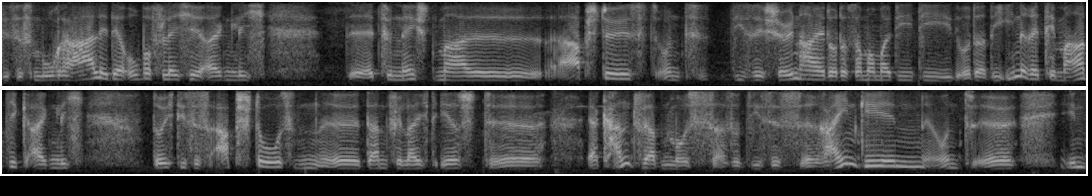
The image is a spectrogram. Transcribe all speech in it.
dieses Morale der Oberfläche eigentlich äh, zunächst mal abstößt und diese Schönheit oder sagen wir mal die die oder die innere Thematik eigentlich durch dieses Abstoßen äh, dann vielleicht erst äh, erkannt werden muss. Also dieses Reingehen und äh, in,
